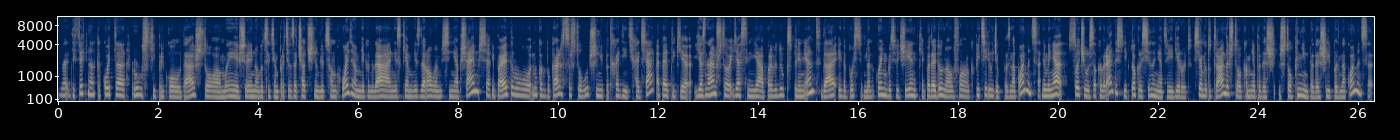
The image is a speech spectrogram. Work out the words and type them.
действительно какой-то русский прикол, да, что мы все время вот с этим противозачаточным лицом ходим, никогда ни с кем не здороваемся, не общаемся, и поэтому, ну, как бы кажется, что лучше не подходить. Хотя, опять-таки, я знаю, что если я проведу эксперимент, да, и, допустим, на какой-нибудь вечеринке подойду на условно к пяти людям познакомиться, на меня с очень высокой вероятностью никто красиво не отреагирует. Все будут рады, что ко мне подошли, что к ним подошли познакомиться.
